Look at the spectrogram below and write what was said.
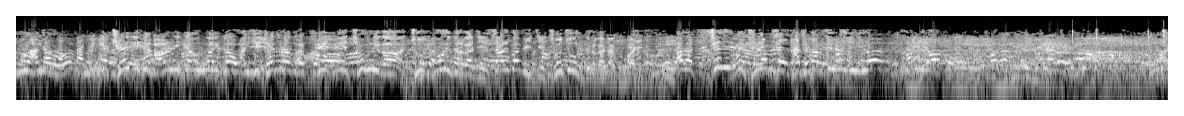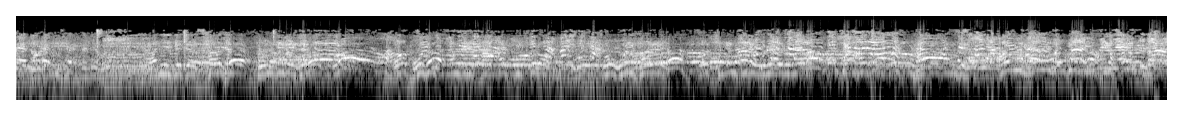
누구. 만든 게 죄짓게 누구예요? 많으니까 온다니까, 어디 제대로라도 할까. 왜, 왜 총리가 저쪽으로 들어가지 쌀밥이 있지 저쪽으로 들어가자 그 말이야 아까 세진이들 들어가면서 다 들어가면서 이거. 아니 이게 저 사전에 공지를 해가지고 어, 모든 사람들이 다 알 수 있도록 어, 5.18 어, 기념 지가 오래되느냐 왜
